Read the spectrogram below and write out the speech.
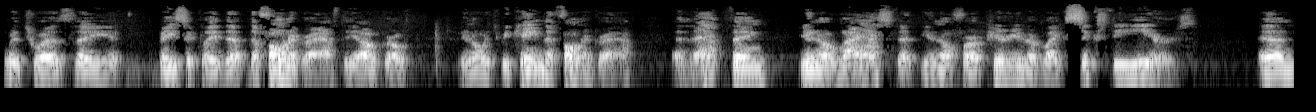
which was the basically the, the phonograph, the outgrowth, you know, which became the phonograph. And that thing, you know, lasted, you know, for a period of like 60 years. And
